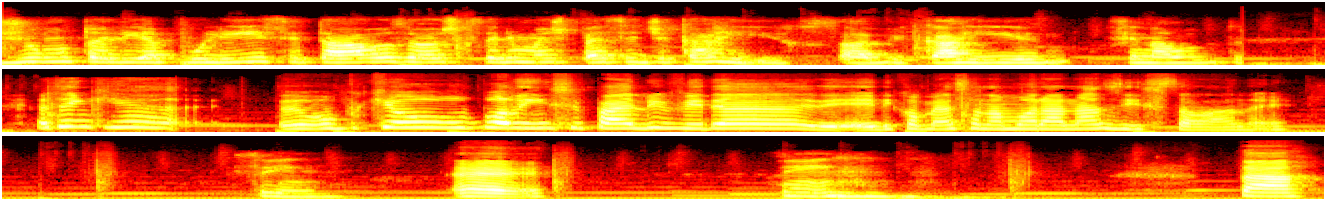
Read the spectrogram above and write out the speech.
junta ali à polícia e tal. Eu acho que seria uma espécie de carrir, sabe? Carrir final. do- Eu tenho que. porque o Bolin, se pá, ele vira. Ele começa a namorar nazista lá, né? Sim, É, sim. tá.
